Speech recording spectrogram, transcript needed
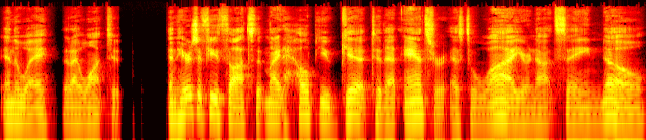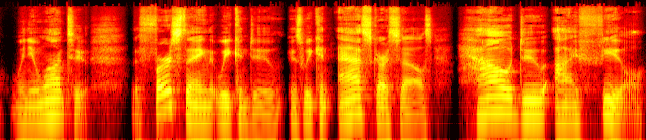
in the way that I want to? And here's a few thoughts that might help you get to that answer as to why you're not saying no when you want to. The first thing that we can do is we can ask ourselves, how do I feel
